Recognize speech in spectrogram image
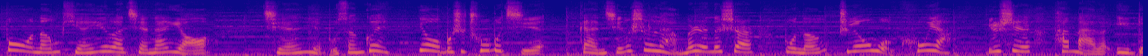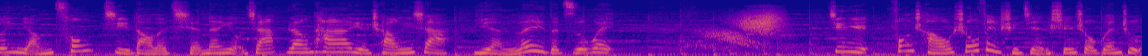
不能便宜了前男友，钱也不算贵，又不是出不起，感情是两个人的事儿，不能只有我哭呀。于是，她买了一吨洋葱寄到了前男友家，让他也尝一下眼泪的滋味。近日，蜂巢收费事件深受关注，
